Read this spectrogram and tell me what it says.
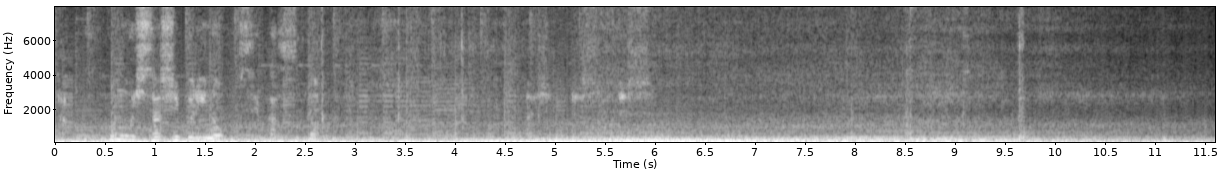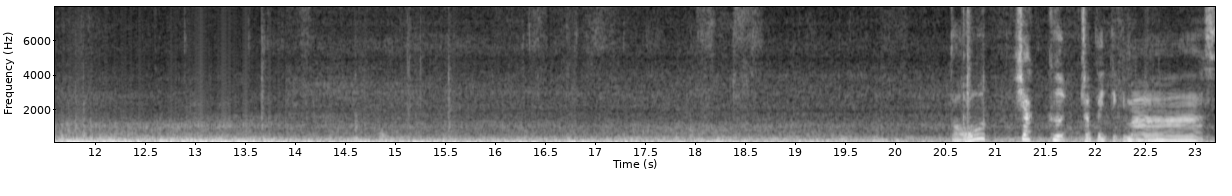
さあここも久しぶりのセカストよしよしよし到着ちょっと行ってきます。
